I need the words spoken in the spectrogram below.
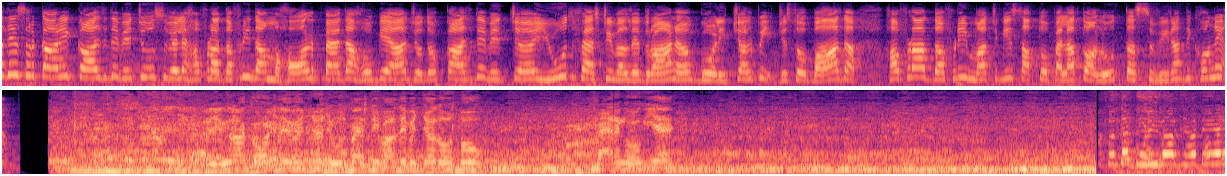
ਦੇ ਸਰਕਾਰੀ ਕਾਲਜ ਦੇ ਵਿੱਚ ਉਸ ਵੇਲੇ ਹਫੜਾ ਦਫੜੀ ਦਾ ਮਾਹੌਲ ਪੈਦਾ ਹੋ ਗਿਆ ਜਦੋਂ ਕਾਲਜ ਦੇ ਵਿੱਚ ਯੂਥ ਫੈਸਟੀਵਲ ਦੇ ਦੌਰਾਨ ਗੋਲੀ ਚੱਲ ਪਈ ਜਿਸ ਤੋਂ ਬਾਅਦ ਹਫੜਾ ਦਫੜੀ ਮਚ ਗਈ। ਸਭ ਤੋਂ ਪਹਿਲਾਂ ਤੁਹਾਨੂੰ ਤਸਵੀਰਾਂ ਦਿਖਾਉਂਦੇ ਹਾਂ। ਰਜਿੰਦਰਾ ਕਾਲਜ ਦੇ ਵਿੱਚ ਯੂਥ ਫੈਸਟੀਵਲ ਦੇ ਵਿੱਚ ਦੋਸਤੋ ਫਾਇਰਿੰਗ ਹੋ ਗਈ ਹੈ। ਬੰਦਾ ਗੋਲੀ ਮਾਰ ਕੇ ਯਾਰ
